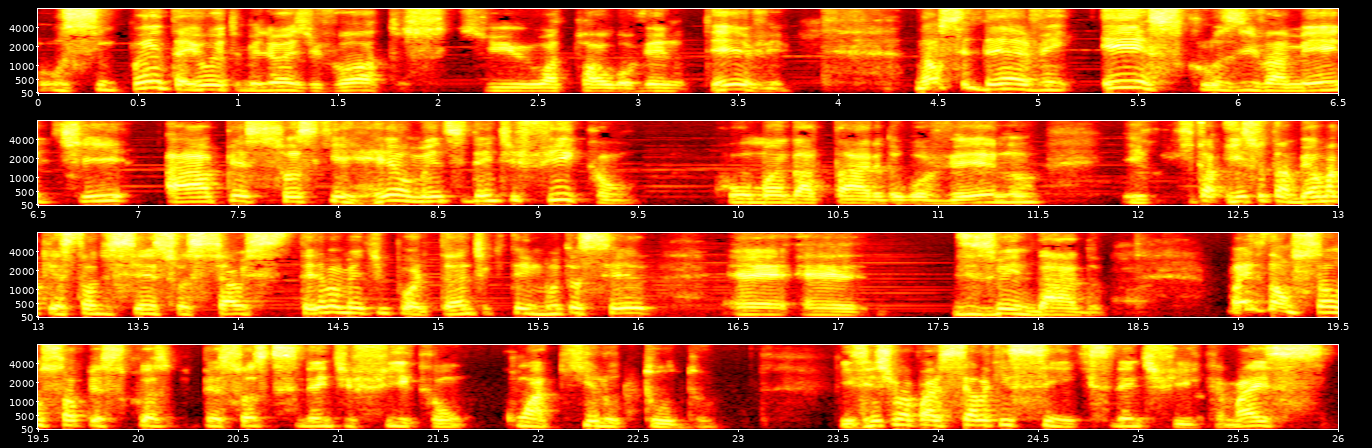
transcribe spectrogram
os 58 milhões de votos que o atual governo teve, não se devem exclusivamente a pessoas que realmente se identificam com o mandatário do governo. E isso também é uma questão de ciência social extremamente importante que tem muito a ser é, é, desvendado. Mas não são só pessoas, pessoas que se identificam com aquilo tudo. Existe uma parcela que sim, que se identifica, mas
